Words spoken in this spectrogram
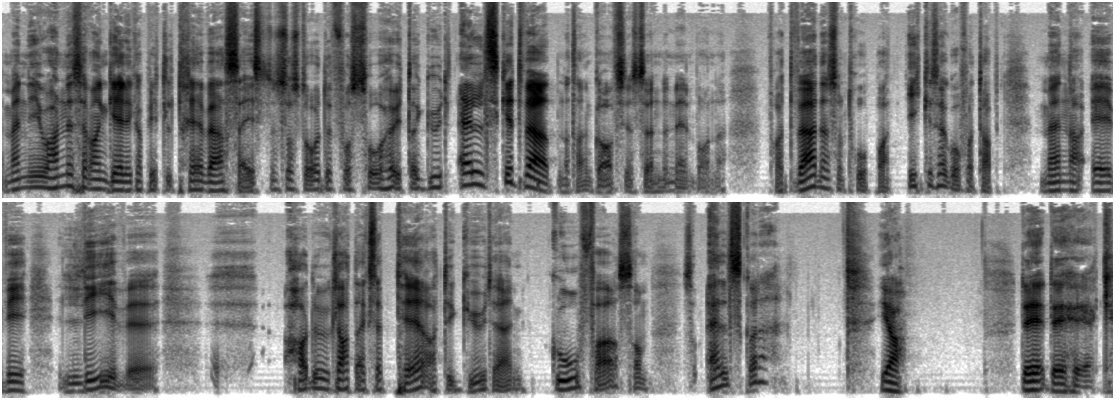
Men i Johannes evangeliet kapittel 3 vers 16 så står det for så høyt at Gud elsket verden at han gav sin sønn den enbårne, for at verden som tror på han ikke skal gå fortapt, men har evig liv. Har du klart å akseptere at Gud er en god far som, som elsker deg? Ja, det, det har jeg.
